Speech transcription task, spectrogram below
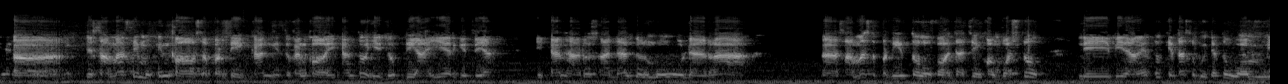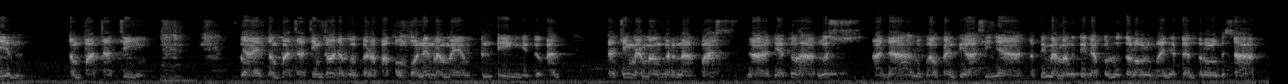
Eh, ya sama sih mungkin kalau seperti ikan gitu kan. Kalau ikan tuh hidup di air gitu ya. Ikan harus ada gelembung udara. Nah sama seperti itu. Kalau cacing kompos tuh di bidangnya tuh kita sebutnya tuh warm bin tempat cacing. Nah tempat cacing tuh ada beberapa komponen memang yang penting gitu kan. Cacing memang bernapas nah dia tuh harus ada lubang ventilasinya. Tapi memang tidak perlu terlalu banyak dan terlalu besar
